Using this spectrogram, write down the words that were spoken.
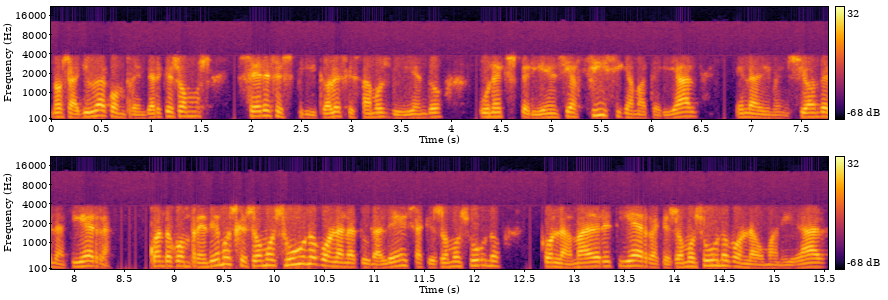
nos ayuda a comprender que somos seres espirituales que estamos viviendo una experiencia física, material, en la dimensión de la tierra. Cuando comprendemos que somos uno con la naturaleza, que somos uno con la madre tierra, que somos uno con la humanidad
